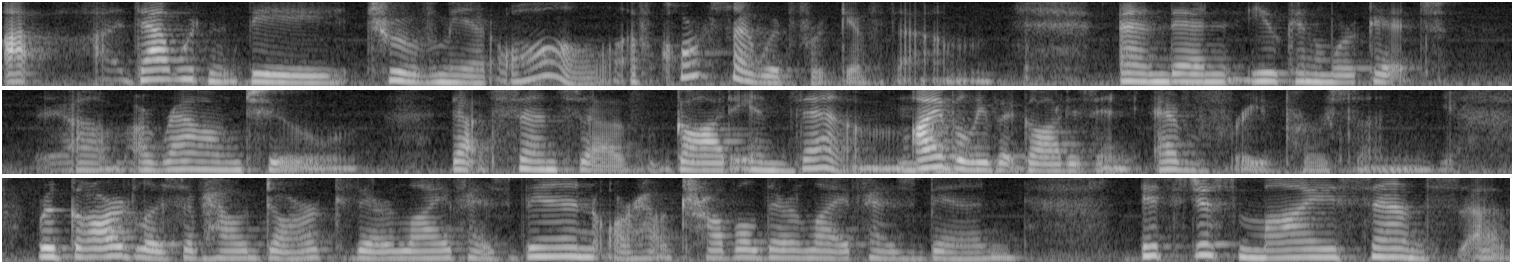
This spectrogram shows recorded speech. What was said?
I, that wouldn't be true of me at all. Of course I would forgive them. And then you can work it um, around to that sense of God in them. I believe that God is in every person yes regardless of how dark their life has been or how troubled their life has been. It's just my sense of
